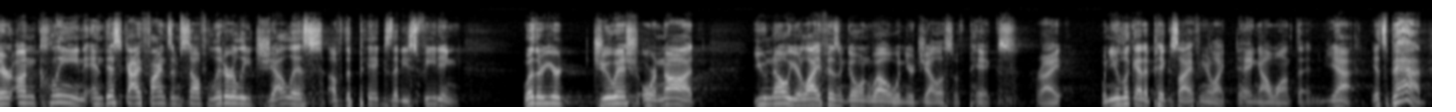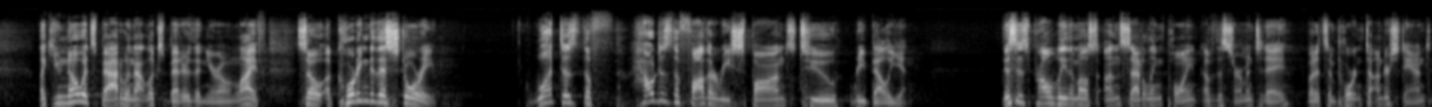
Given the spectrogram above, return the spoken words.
They're unclean. And this guy finds himself literally jealous of the pigs that he's feeding. Whether you're Jewish or not, you know your life isn't going well when you're jealous of pigs, right? When you look at a pig's life and you're like, dang, I want that. Yeah, it's bad. Like, you know it's bad when that looks better than your own life. So, according to this story, what does the, how does the father respond to rebellion? This is probably the most unsettling point of the sermon today, but it's important to understand.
